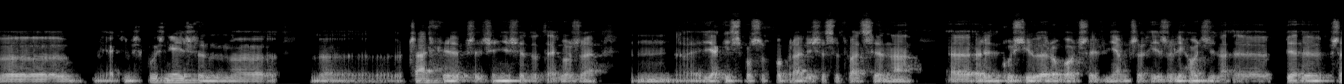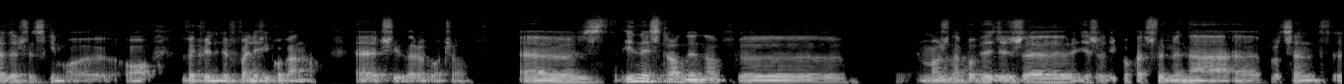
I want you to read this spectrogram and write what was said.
w jakimś późniejszym czasie przyczyni się do tego, że w jakiś sposób poprawi się sytuacja na rynku siły roboczej w Niemczech, jeżeli chodzi przede wszystkim o, o wykwalifikowaną siłę roboczą. Z innej strony, no, można powiedzieć, że jeżeli popatrzymy na e, procent, e,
